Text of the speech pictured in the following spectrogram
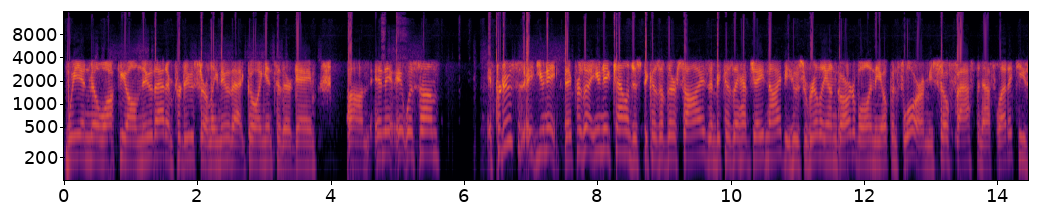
we in Milwaukee all knew that, and Purdue certainly knew that going into their game. Um, and it, it was um, it produces it unique. They present unique challenges because of their size and because they have Jaden Ivey, who's really unguardable in the open floor. I mean, he's so fast and athletic. He's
